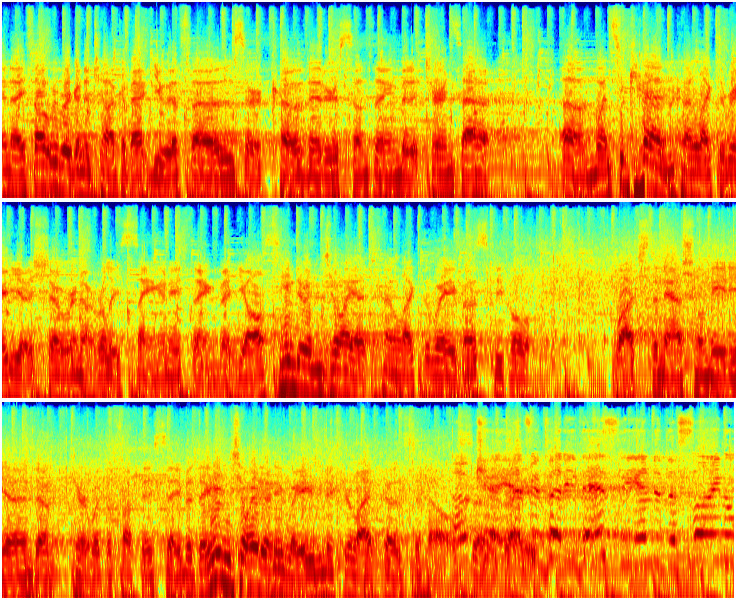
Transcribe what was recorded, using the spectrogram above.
And I thought we were going to talk about UFOs or COVID or something, but it turns out, um, once again, kind of like the radio show, we're not really saying anything, but you all seem to enjoy it, kind of like the way most people watch the national media and don't care what the fuck they say, but they enjoy it anyway, even if your life goes to hell. Okay, great. everybody, that's the end of the final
